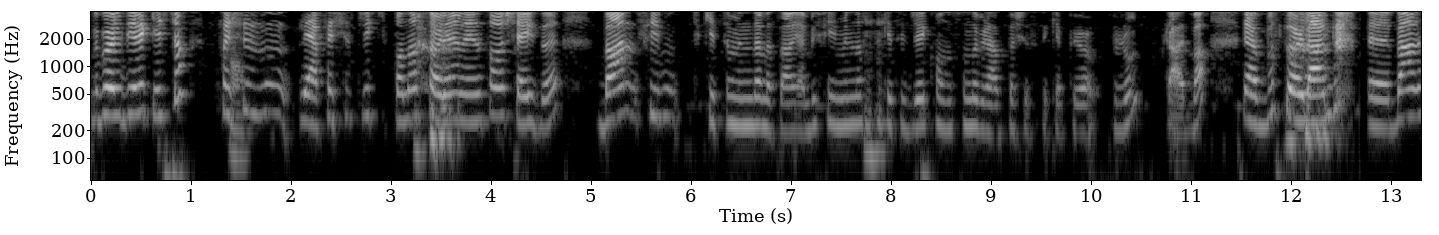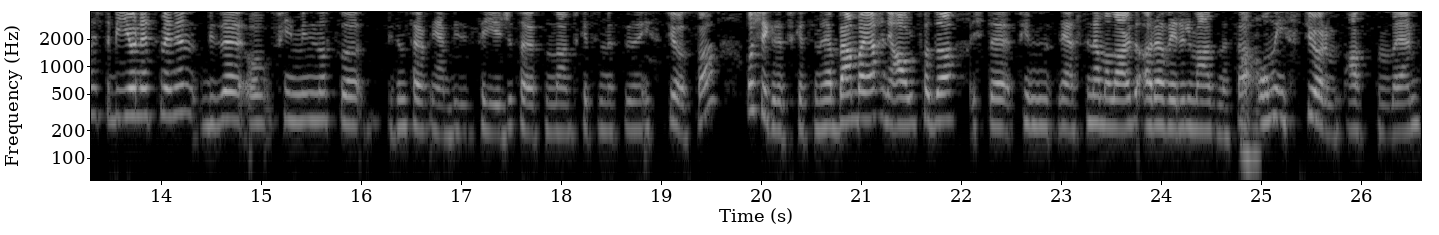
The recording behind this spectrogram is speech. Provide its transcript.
Ve böyle diyerek geçeceğim. Faşizm, yani faşistlik bana söyleyen en son şeydi. Ben film tüketiminde mesela yani bir filmin nasıl tüketileceği konusunda biraz faşistlik yapıyorum galiba. Yani bu söylendi. Ee, ben işte bir yönetmenin bize o filmin nasıl bizim taraf yani bir seyirci tarafından tüketilmesini istiyorsa o şekilde tüketim. Yani ben bayağı hani Avrupa'da işte film yani sinemalarda ara verilmez mesela. Aha. Onu istiyorum aslında. Yani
